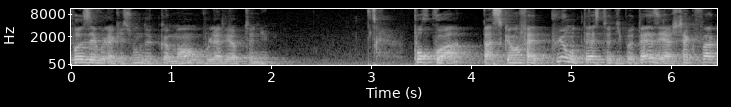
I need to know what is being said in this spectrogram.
posez-vous la question de comment vous l'avez obtenu. Pourquoi? Parce qu'en fait, plus on teste d'hypothèses, et à chaque fois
